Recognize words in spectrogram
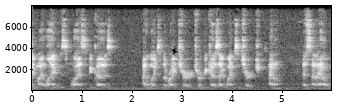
say my life is blessed because I went to the right church or because I went to church. I don't. That's not how it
